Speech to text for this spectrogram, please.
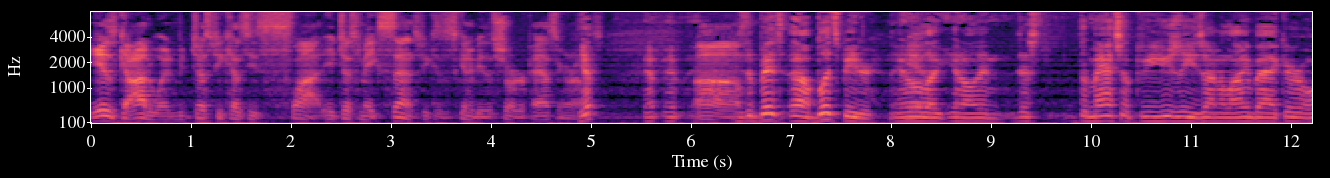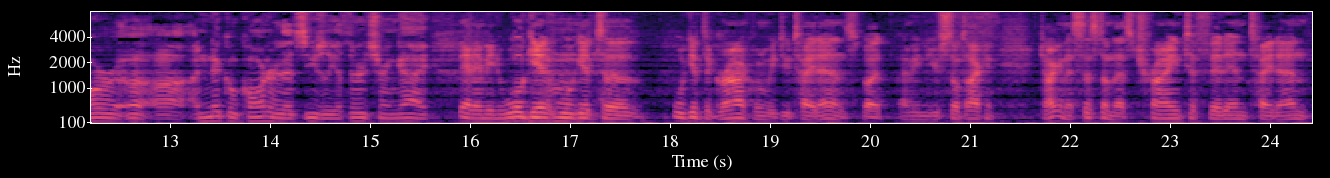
is Godwin, but just because he's slot. It just makes sense because it's going to be the shorter passing routes. Yep. Yep, yep. Um, he's a bit uh, blitz beater. You know, Yeah. like you know, and just the matchup. Usually, he's on a linebacker or a, a, a nickel corner. That's usually a third string guy. And I mean, we'll get we'll get to we'll get to Gronk when we do tight ends, but I mean, you're still talking talking a system that's trying to fit in tight end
